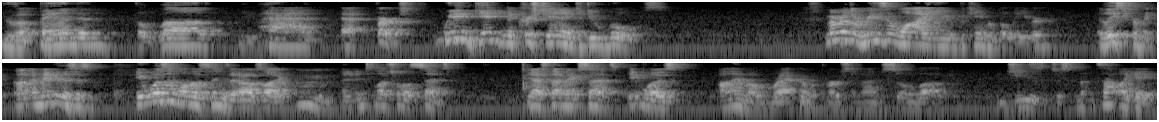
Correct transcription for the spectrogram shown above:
You've abandoned the love you had at first. We didn't get into Christianity to do rules. Remember the reason why you became a believer? At least for me. Uh, and maybe this is, it wasn't one of those things that I was like, hmm, an intellectual assent. Yes, that makes sense. It was, I'm a wreck of a person. I'm so loved. And Jesus just, it's not like a,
